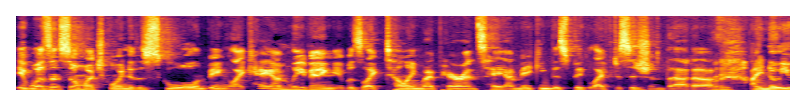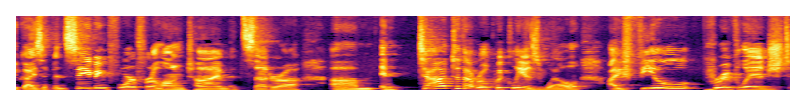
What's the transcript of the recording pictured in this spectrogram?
It wasn't so much going to the school and being like, hey, I'm leaving. It was like telling my parents, hey, I'm making this big life decision that uh, right. I know you guys have been saving for for a long time, etc. Um, and to add to that real quickly as well, I feel privileged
